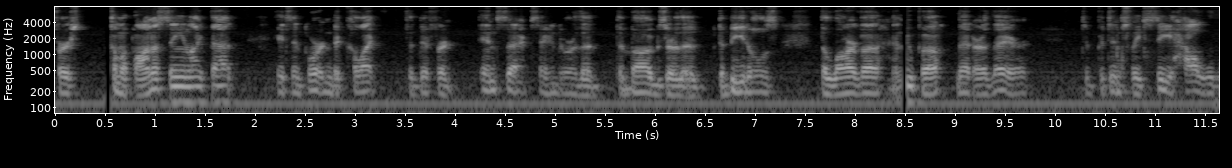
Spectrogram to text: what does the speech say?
first come upon a scene like that, it's important to collect the different insects and or the, the bugs or the, the beetles, the larvae and pupa that are there to potentially see how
